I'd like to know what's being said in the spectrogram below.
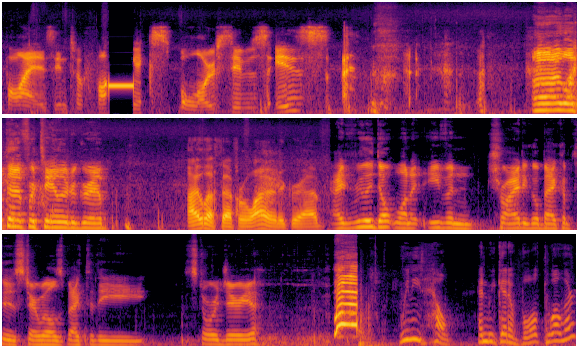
fires into fucking explosives is? Uh, I left that for Taylor to grab. I left that for Wire to grab. I really don't want to even try to go back up to the stairwells back to the storage area. Ah! We need help, and we get a vault dweller?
